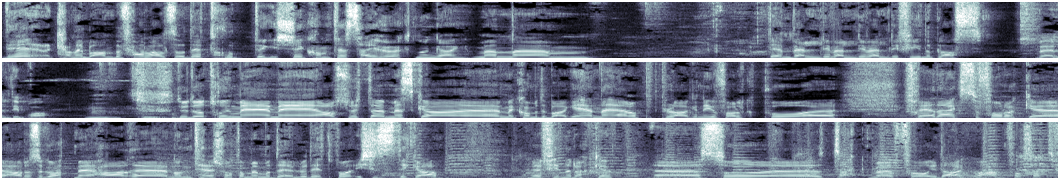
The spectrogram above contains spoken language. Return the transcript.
det kan jeg bare anbefale, altså. Det trodde jeg ikke jeg kom til å si høyt noen gang. Men ehm, det er en veldig, veldig veldig fin plass. Veldig bra. Du, Da tror jeg vi, vi avslutter. Vi, skal, vi kommer tilbake igjen her og plager nye folk på eh, fredag. Så får dere ha det så godt. Vi har eh, noen T-skjorter vi må dele ut etterpå. Ikke stikk av. Vi finner dere. Eh, så eh, takker vi for i dag, og ha en fortsatt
